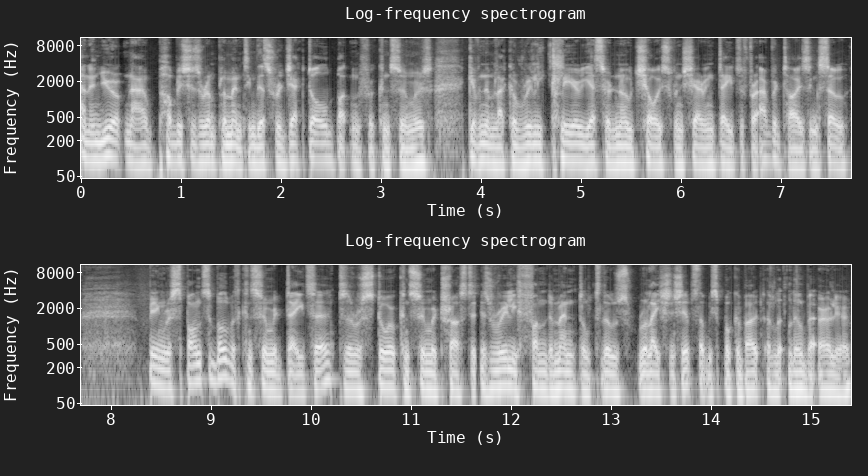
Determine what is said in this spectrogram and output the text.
And in Europe now, publishers are implementing this reject all button for consumers, giving them like a really clear yes or no choice when sharing data for advertising. So being responsible with consumer data to restore consumer trust is really fundamental to those relationships that we spoke about a little bit earlier.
